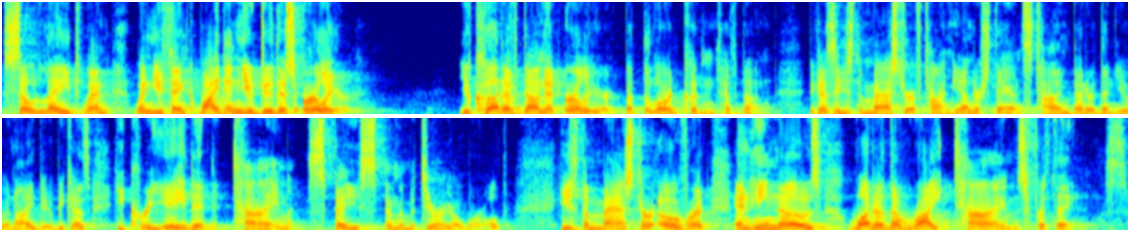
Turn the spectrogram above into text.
so late when, when you think, why didn't you do this earlier? You could have done it earlier, but the Lord couldn't have done because he's the master of time. He understands time better than you and I do because he created time, space, and the material world. He's the master over it, and he knows what are the right times for things,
